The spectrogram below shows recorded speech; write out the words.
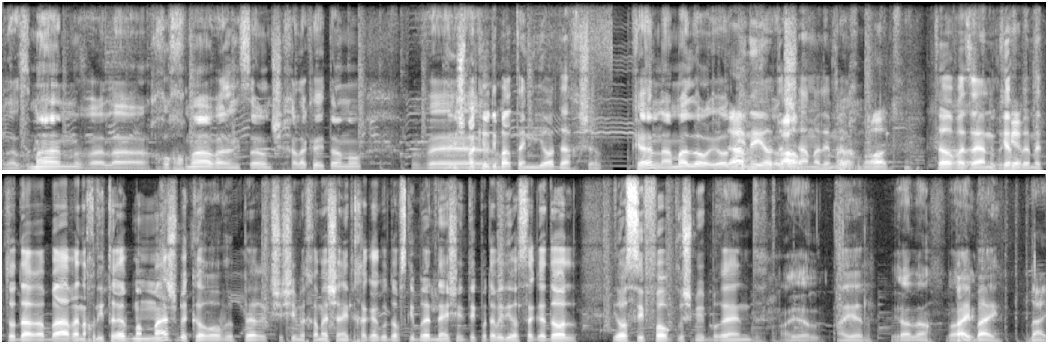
על הזמן ועל החוכמה ועל הניסיון שחלקת איתנו. ו... נשמע כאילו דיברת עם יודה עכשיו. כן, למה לא? יודה. הנה יודה שם למעלה. טוב, אז היה לנו כיף, באמת תודה רבה, ואנחנו נתראה ממש בקרוב בפרק 65, אני הייתי חגי גודובסקי, Brand Nation, איתי פה תמיד יוסי הגדול, יוסי פורקוש מברנד. אייל. אייל. יאללה, ביי. ביי ביי.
